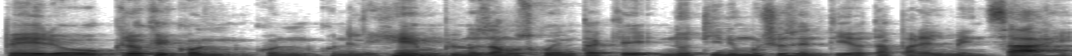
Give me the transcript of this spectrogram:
Pero creo que con, con el ejemplo nos damos cuenta que no tiene mucho sentido tapar el mensaje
